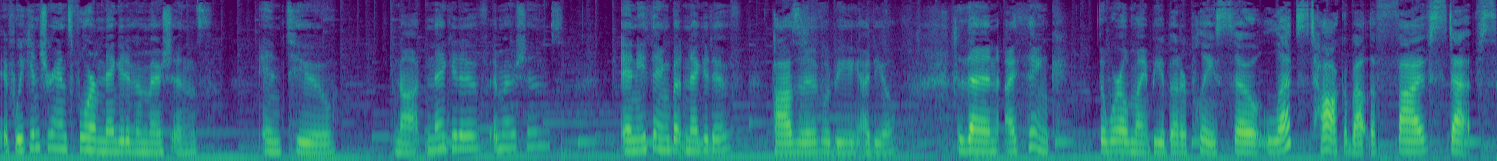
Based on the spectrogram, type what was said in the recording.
If we can transform negative emotions into not negative emotions, anything but negative, positive would be ideal, then I think the world might be a better place. So let's talk about the five steps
